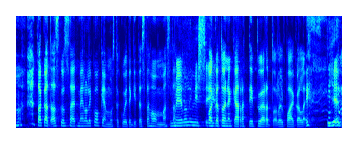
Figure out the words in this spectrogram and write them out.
takataskussa, että meillä oli kokemusta kuitenkin tästä hommasta. Meillä oli vissiin... Vaikka toinen kärrättiin pyörätuolilla paikalle. Jep.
